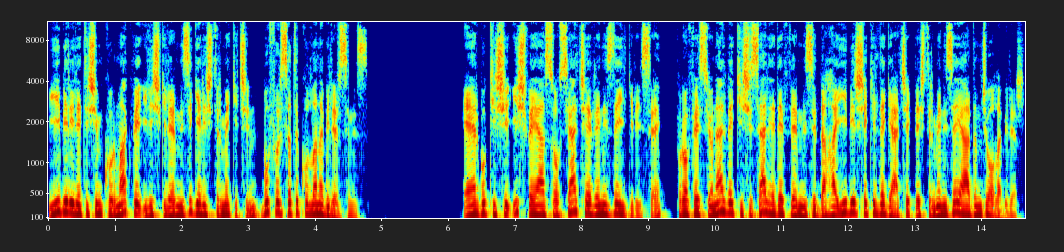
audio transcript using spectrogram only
İyi bir iletişim kurmak ve ilişkilerinizi geliştirmek için bu fırsatı kullanabilirsiniz. Eğer bu kişi iş veya sosyal çevrenizle ilgili ise, profesyonel ve kişisel hedeflerinizi daha iyi bir şekilde gerçekleştirmenize yardımcı olabilir.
